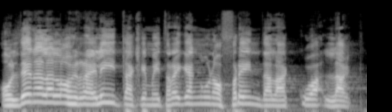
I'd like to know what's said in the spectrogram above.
Ordénale a los israelitas que me traigan una ofrenda, la, la,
